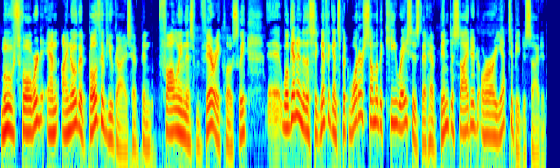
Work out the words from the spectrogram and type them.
moves forward. And I know that both of you guys have been following this very closely. Uh, we'll get into the significance, but what are some of the key races that have been decided or are yet to be decided?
